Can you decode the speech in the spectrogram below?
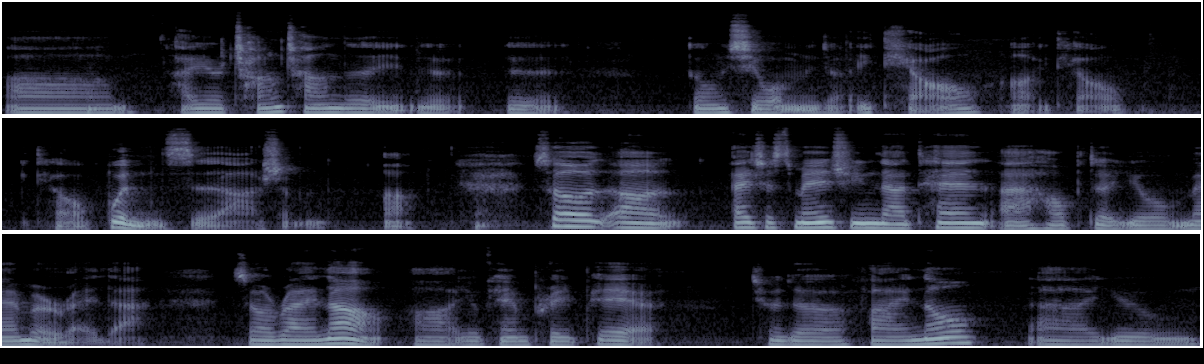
啊，还有长长的呃呃东西，我们叫一条啊，一条一条棍子啊什么的啊。So, uh, I just mentioned that ten. I hope that you memorize that. So right now, uh, you can prepare to the final. Uh, you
